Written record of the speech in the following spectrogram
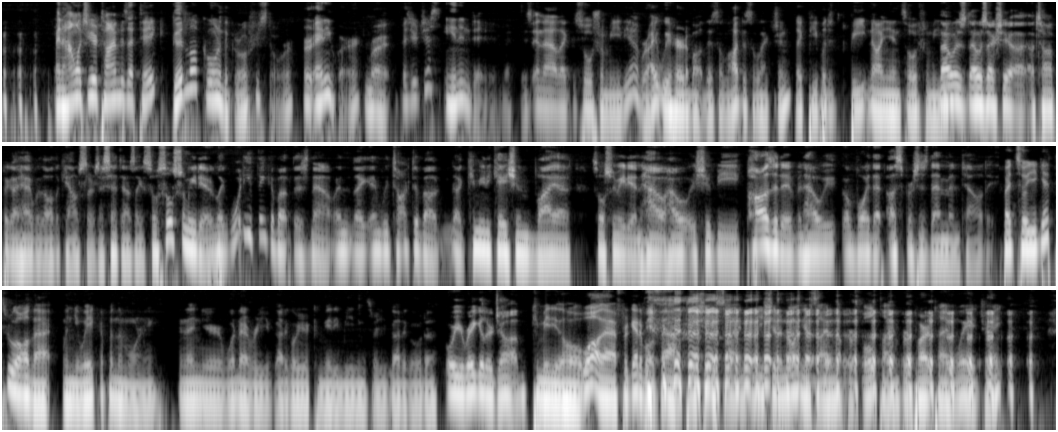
And how much of your time does that take? Good luck going to the grocery store or anywhere Right. because you're just inundated with this and now like social media right we heard about this a lot this election like people just beating on you in social media That was that was actually a, a topic I had with all the counselors. I sat down. I was like, "So social media, like, what do you think about this now?" And like, and we talked about uh, communication via social media and how how it should be positive and how we avoid that us versus them mentality. but so you get through all that when you wake up in the morning and then you're whatever you've got to go to your committee meetings or you've got to go to Or your regular job. committee of the whole well uh, forget about that. You should have signed you should have known you're signing up for full-time for part-time wage right?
